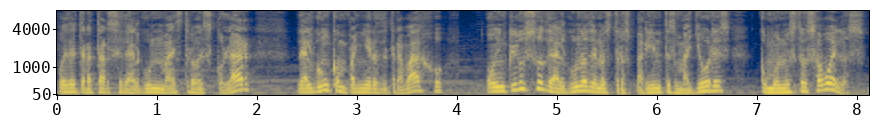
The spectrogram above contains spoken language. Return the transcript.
Puede tratarse de algún maestro escolar, de algún compañero de trabajo o incluso de alguno de nuestros parientes mayores como nuestros abuelos.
